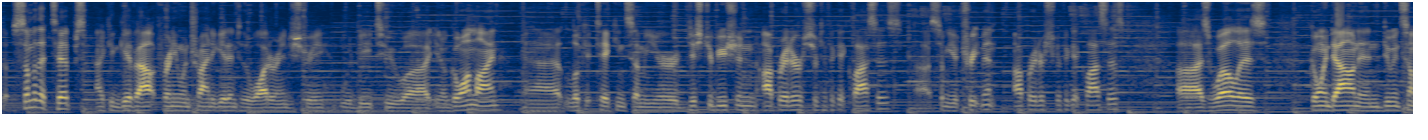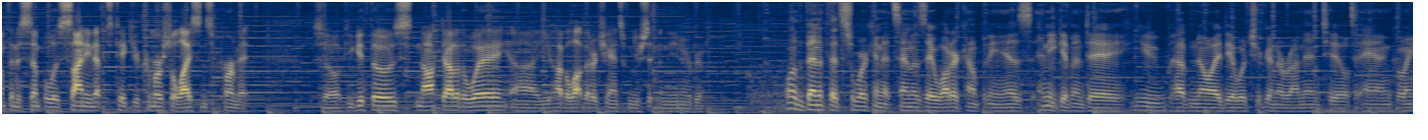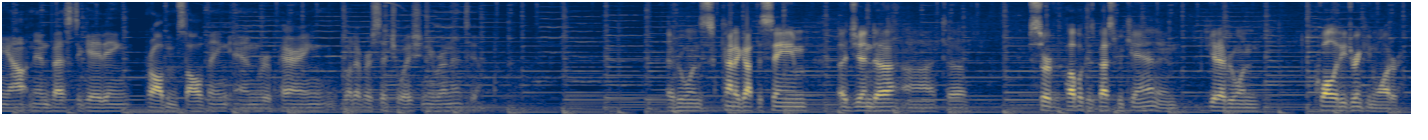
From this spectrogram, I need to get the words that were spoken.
So some of the tips I can give out for anyone trying to get into the water industry would be to uh, you know, go online, uh, look at taking some of your distribution operator certificate classes, uh, some of your treatment operator certificate classes, uh, as well as going down and doing something as simple as signing up to take your commercial license permit. So if you get those knocked out of the way, uh, you have a lot better chance when you're sitting in the interview. One of the benefits to working at San Jose Water Company is any given day you have no idea what you're going to run into and going out and investigating, problem solving and repairing whatever situation you run into. Everyone's kind of got the same agenda uh, to serve the public as best we can and get everyone quality drinking water.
